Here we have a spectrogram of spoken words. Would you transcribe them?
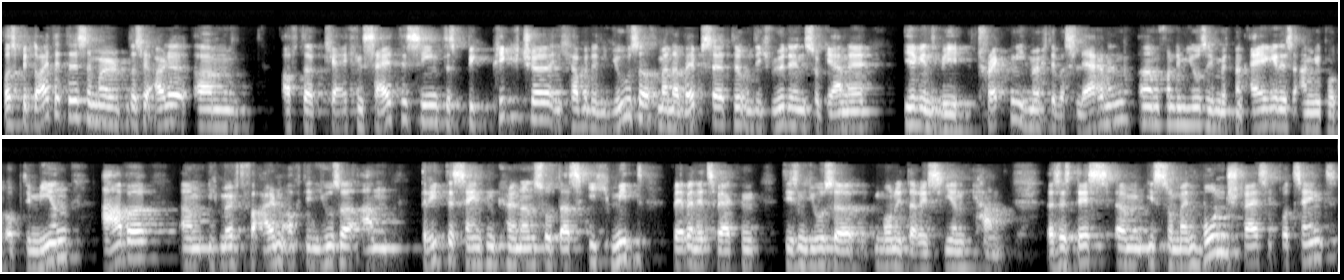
Was bedeutet das einmal, dass wir alle ähm, auf der gleichen Seite sind, das Big Picture. Ich habe den User auf meiner Webseite und ich würde ihn so gerne irgendwie tracken. Ich möchte was lernen ähm, von dem User. Ich möchte mein eigenes Angebot optimieren, aber ähm, ich möchte vor allem auch den User an Dritte senden können, so dass ich mit Werbenetzwerken diesen User monetarisieren kann. Das heißt, das ähm, ist so mein Wunsch, 30 Prozent.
